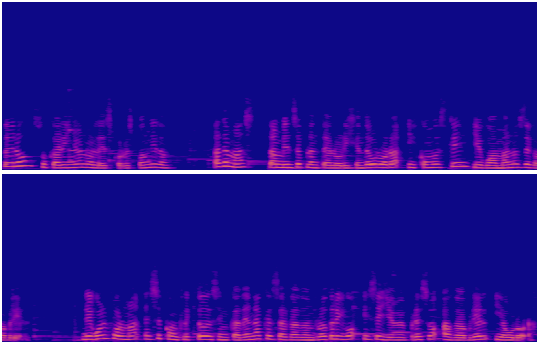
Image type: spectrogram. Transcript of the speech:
pero su cariño no le es correspondido. Además, también se plantea el origen de Aurora y cómo es que llegó a manos de Gabriel. De igual forma, ese conflicto desencadena que salga don Rodrigo y se lleve preso a Gabriel y Aurora,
